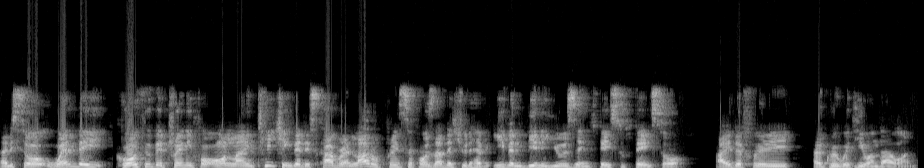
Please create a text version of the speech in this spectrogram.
And so when they go through the training for online teaching, they discover a lot of principles that they should have even been using face to face. So I definitely agree with you on that one.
